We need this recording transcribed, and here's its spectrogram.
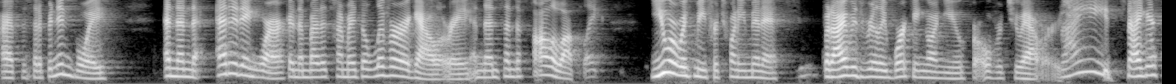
I have to set up an invoice. And then the editing work. And then by the time I deliver a gallery and then send a follow up, like you were with me for 20 minutes, but I was really working on you for over two hours. Right. So I guess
